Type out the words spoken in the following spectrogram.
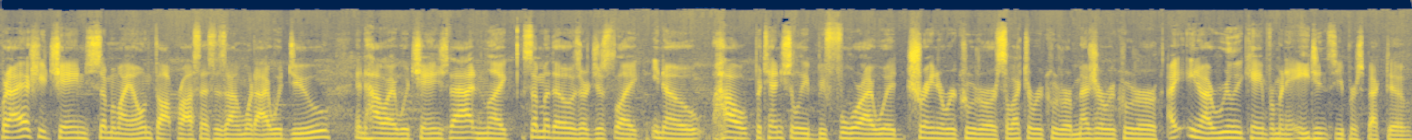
But I actually changed some of my own thought processes on what I would do and how I would change that. And like, some of those are just like, you know, how potentially before I would train a recruiter or select a recruiter or measure a recruiter, I, you know, I really came from an agency perspective.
